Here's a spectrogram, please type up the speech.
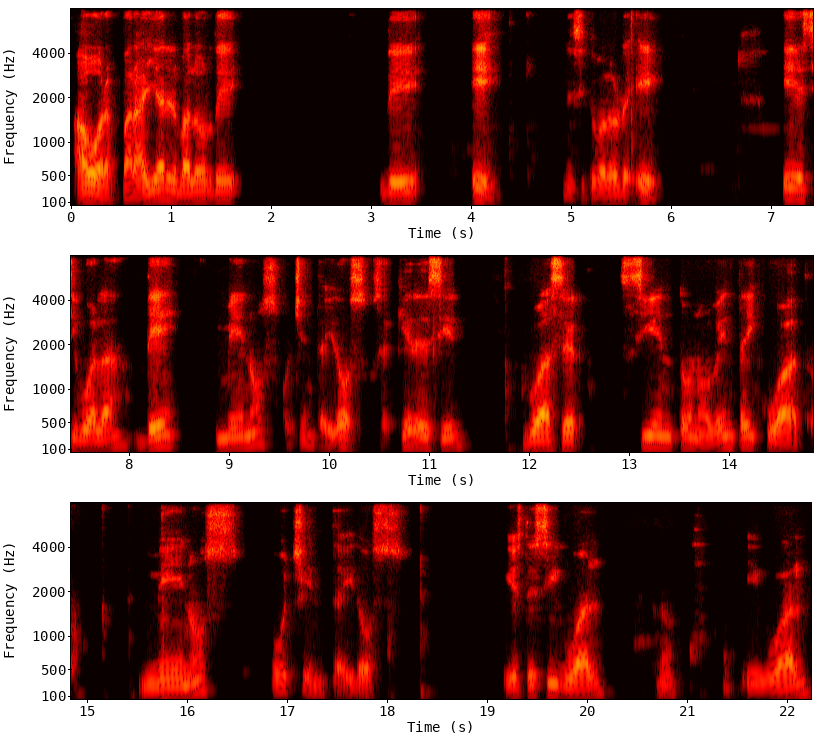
Ahora, para hallar el valor de, de E, necesito valor de E. E es igual a D menos 82. O sea, quiere decir, voy a hacer 194 menos 82. Y esto es igual, ¿no? Igual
